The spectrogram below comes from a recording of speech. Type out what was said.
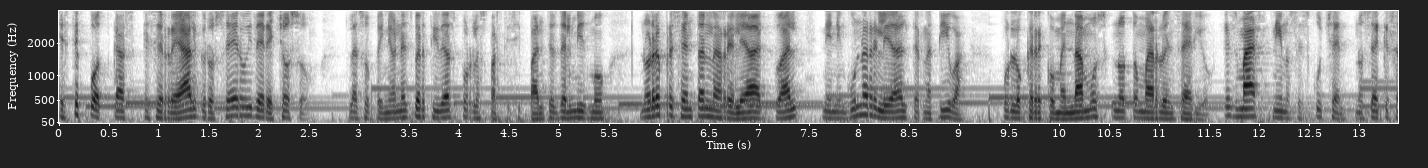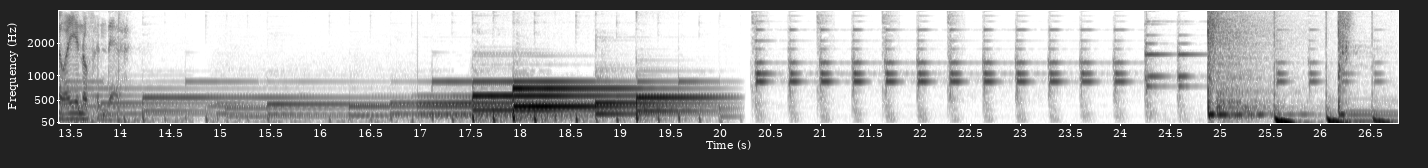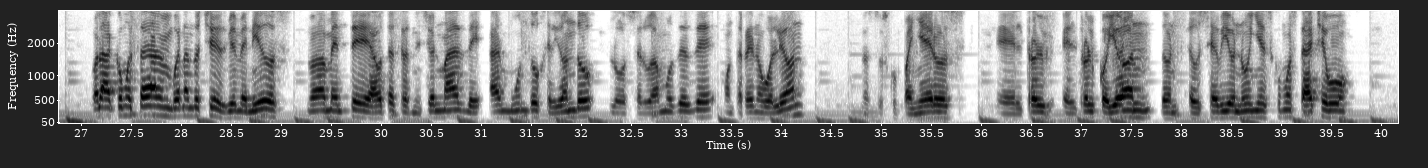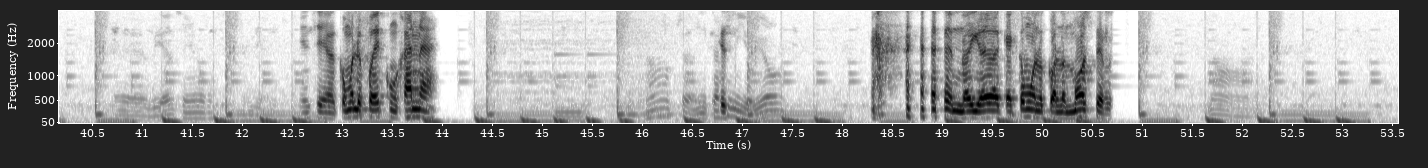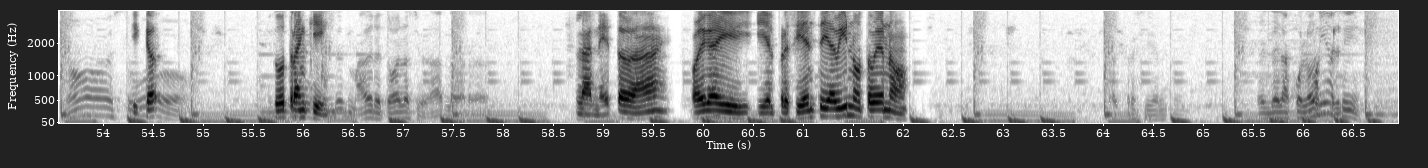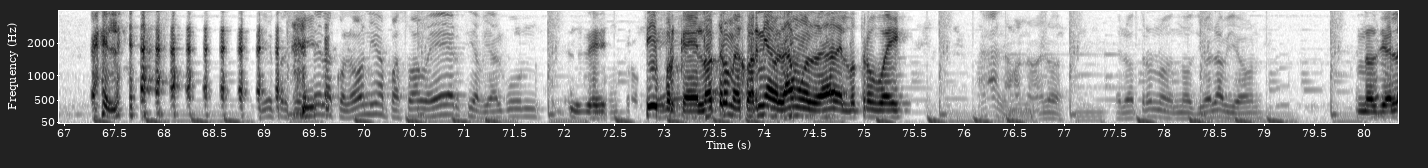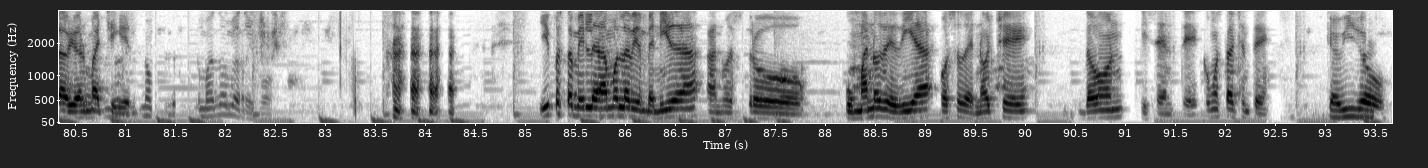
Este podcast es irreal, grosero y derechoso. Las opiniones vertidas por los participantes del mismo no representan la realidad actual ni ninguna realidad alternativa, por lo que recomendamos no tomarlo en serio. Es más, ni nos escuchen, no sea que se vayan a ofender. Hola, ¿cómo están? Buenas noches, bienvenidos nuevamente a otra transmisión más de Al Mundo Gediondo. Los saludamos desde Monterrey, Nuevo León. Nuestros compañeros, el troll, el troll Collón, don Eusebio Núñez, ¿cómo está, Chevo? Eh, bien, señor. Bien, señor. ¿Cómo le fue con Hanna? No, pues, ni casi Es- ni llovió. no, yo acá como con los Monsters. No. No, estuvo. ¿Y qué- estuvo tranqui? Un desmadre toda la ciudad, la verdad. La neta, ¿verdad? Oiga, ¿y, y el presidente ya vino o todavía no? Al presidente. El de la colonia, Pues el- sí. Sí, el presidente de la colonia pasó a ver si había algún. sí. porque el otro mejor ni hablamos, ¿verdad? Del otro güey. Ah, no, no. El, el otro nos, nos dio el avión. Nos dio el avión machín. no, no, nomás nos lo rifó. Y pues también le damos la bienvenida a nuestro humano de día, oso de noche, don Vicente. ¿Cómo está, Chente? que ha habido.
